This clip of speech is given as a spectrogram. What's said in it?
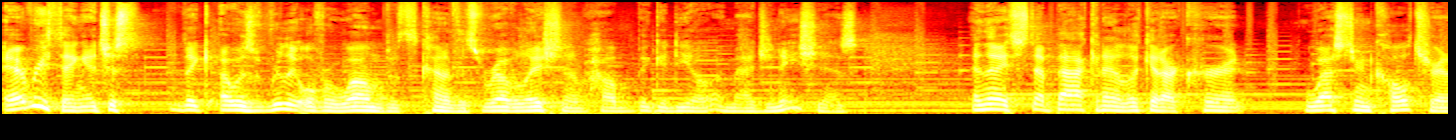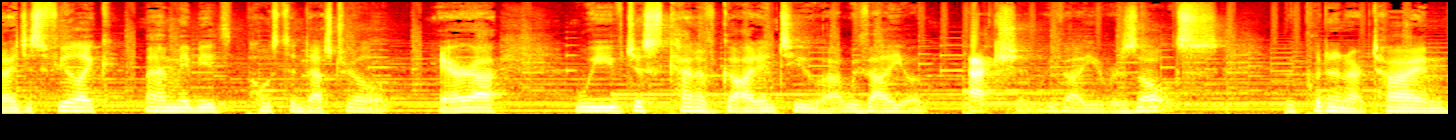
everything. It just like I was really overwhelmed with kind of this revelation of how big a deal imagination is. And then I step back and I look at our current Western culture, and I just feel like, man, maybe it's post-industrial era. We've just kind of got into uh, we value action, we value results, we put in our time,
